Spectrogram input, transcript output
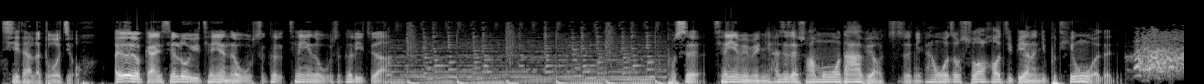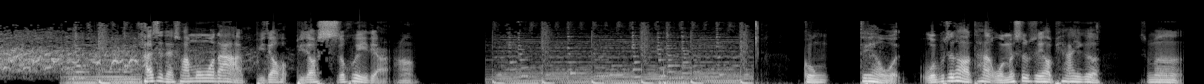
期待了多久？哎呦呦！感谢落雨千叶的五十克千叶的五十克荔枝啊！不是千叶妹妹，你还是得刷么么哒比较值。你看我都说了好几遍了，你不听我的，还是得刷么么哒比较比较实惠一点啊。公，对啊，我我不知道他我们是不是要啪一个什么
